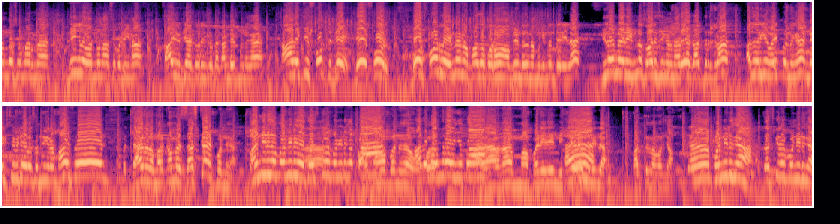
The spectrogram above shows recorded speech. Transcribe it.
சந்தோஷமா இருந்தேன். நீங்களும் வரணும்னு ஆசைப்பட்டீங்கன்னா சாய் விஜயா டூரிசத்தை கான்டாக்ட் பண்ணுங்க. நாளைக்கு ஃபோர்த் டே டே ஃபோர் டே ஃபோர்ல என்னென்ன பார்க்க போறோம் அப்படின்றது நமக்கு இன்னும் தெரியல. இதே மாதிரி இன்னும் சுவாரஸ்யங்கள் நிறைய காத்திருக்கலாம். அது வரைக்கும் வெயிட் பண்ணுங்க. நெக்ஸ்ட் வீடியோல சந்திக்கிறேன். பாய் ஃப்ரெண்ட்ஸ் நம்ம சேனலை மறக்காம சப்ஸ்கிரைப் பண்ணுங்க. பண்ணிடுங்க பண்ணிடுங்க. சப்ஸ்கிரைப் பண்ணிடுங்கப்பா மறக்காம பண்ணுங்க. அத மறந்துடாதீங்கப்பா அதனாலதான் அம்மா பண்ணிட்டு நிக்கவே. முடியல. பத்துங்க கொஞ்சம். ஆ, பண்ணிடுங்க. சப்ஸ்கிரைப் பண்ணிடுங்க.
